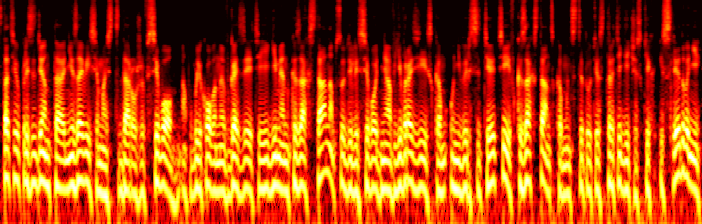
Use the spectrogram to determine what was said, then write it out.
Статью президента «Независимость дороже всего», опубликованную в газете «Егимен Казахстан», обсудили сегодня в Евразийском университете и в Казахстанском институте стратегических исследований.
